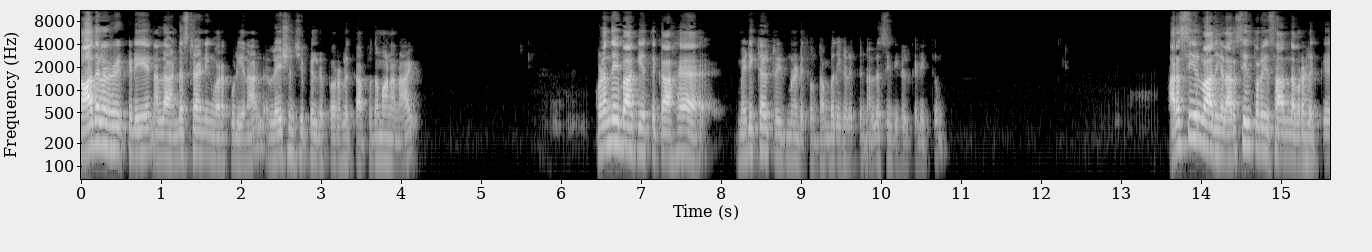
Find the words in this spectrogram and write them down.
காதலர்களுக்கிடையே நல்ல அண்டர்ஸ்டாண்டிங் வரக்கூடிய நாள் ரிலேஷன்ஷிப்பில் இருப்பவர்களுக்கு அற்புதமான நாள். குழந்தை பாக்கியத்துக்காக மெடிக்கல் ட்ரீட்மெண்ட் எடுக்கும் தம்பதிகளுக்கு நல்ல செய்திகள் கிடைக்கும். அரசியல்வாதிகள் அரசியல் துறை சார்ந்தவர்களுக்கு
